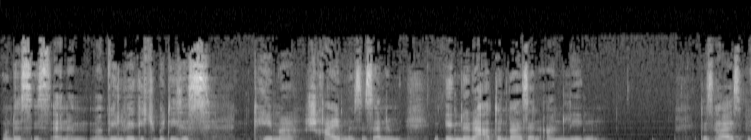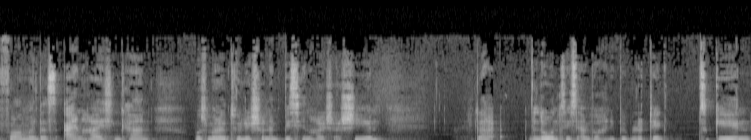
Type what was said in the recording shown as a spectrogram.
und es ist einem, man will wirklich über dieses Thema schreiben. Es ist einem in irgendeiner Art und Weise ein Anliegen. Das heißt, bevor man das einreichen kann, muss man natürlich schon ein bisschen recherchieren. Da lohnt es sich einfach in die Bibliothek zu gehen,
